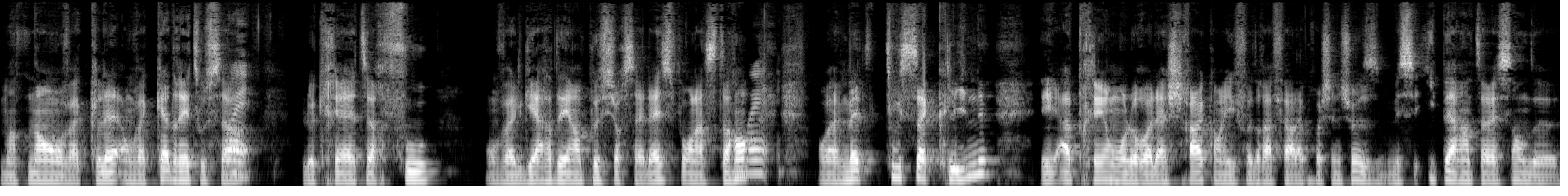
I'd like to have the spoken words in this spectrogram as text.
maintenant on va on va cadrer tout ça. Le créateur fou, on va le garder un peu sur sa laisse pour l'instant. On va mettre tout ça clean et après on le relâchera quand il faudra faire la prochaine chose. Mais c'est hyper intéressant de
